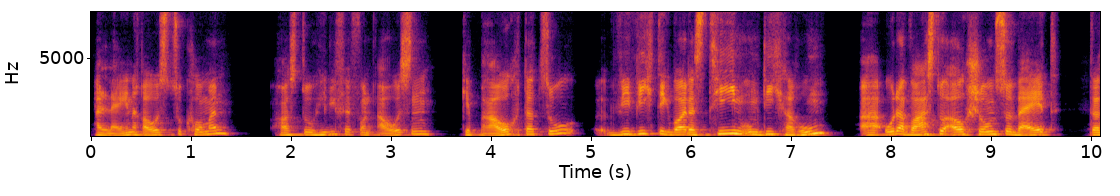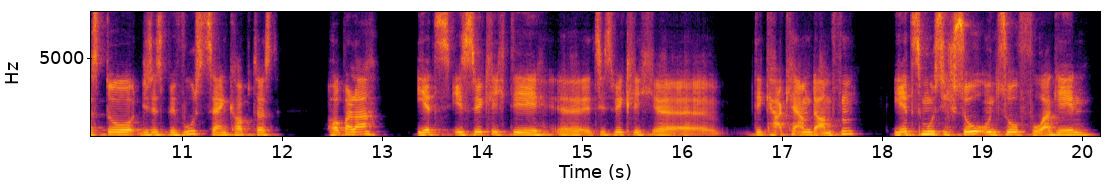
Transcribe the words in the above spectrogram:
allein rauszukommen? Hast du Hilfe von außen gebraucht dazu? Wie wichtig war das Team um dich herum? Äh, oder warst du auch schon so weit, dass du dieses Bewusstsein gehabt hast, hoppala, jetzt ist wirklich die, äh, jetzt ist wirklich äh, die Kacke am Dampfen. Jetzt muss ich so und so vorgehen.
